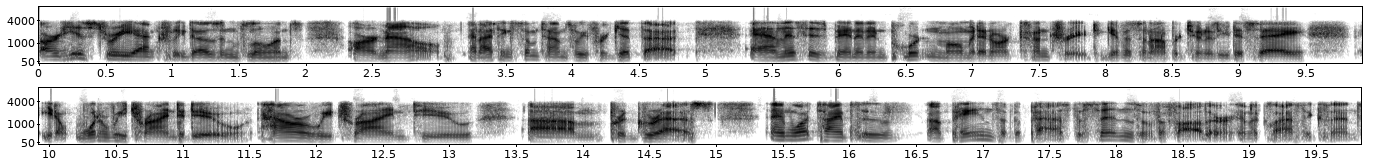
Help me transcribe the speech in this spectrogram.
our history actually does influence our now. And I think sometimes we forget that. And this has been an important moment in our country to give us an opportunity to say, you know, what are we trying to do? How are we trying to um, progress? And what types of uh, pains of the past, the sins of the father in a classic sense,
